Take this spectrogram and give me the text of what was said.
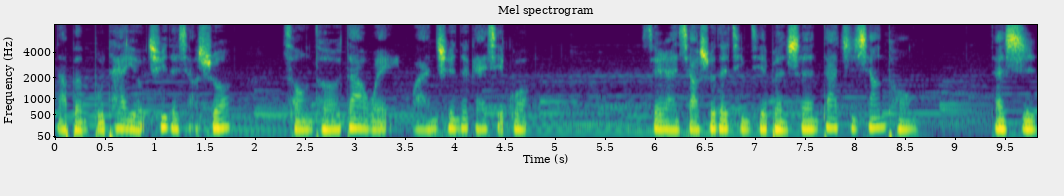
那本不太有趣的小说，从头到尾完全的改写过。虽然小说的情节本身大致相同，但是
